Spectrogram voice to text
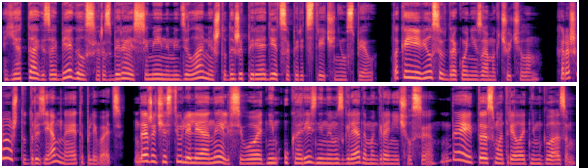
Я так забегался, разбираясь с семейными делами, что даже переодеться перед встречей не успел. Так и явился в драконий замок чучелом. Хорошо, что друзьям на это плевать. Даже частюля Леонель всего одним укоризненным взглядом ограничился, да и то смотрел одним глазом.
